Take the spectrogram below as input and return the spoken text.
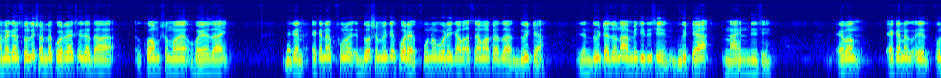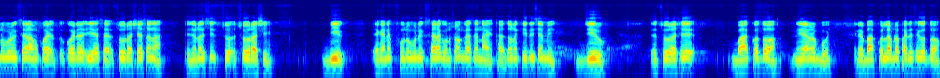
আমি এখানে সলিউশনটা করে রাখছি যাতে কম সময়ে হয়ে যায়। দেখেন, এখানে পূর্ণ- দশমিকের পরে পূর্ণবণিক আছে আমার কাছে দুইটা। যে জন্য আমি কি দিছি? দুইটা নাইন দিছি। এবং এখানে পূর্ণবণিক স্যার আমার কয়- কয়টা ইয়ে আছে? চৌরাশি আছে না? এই জন্য দিচ্ছি চৌরাশি। বিগ এখানে পূর্ণবণিক ছাড়া কোনো সংখ্যা আছে নাই। তার জন্য কী দিছি আমি? জিরো। চৌরাশি বাঘ কত? নিরানব্বই। এটা বাঘ করলে আমরা পাইতেছি কত?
